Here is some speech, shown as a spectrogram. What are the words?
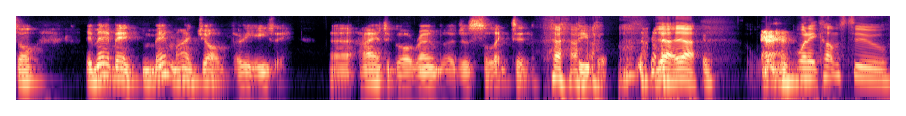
so it made, made, made my job very easy. Uh, I had to go around there just selecting people. yeah, yeah. When it comes to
